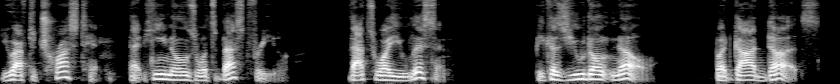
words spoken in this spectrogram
you have to trust him that he knows what's best for you. That's why you listen, because you don't know, but God does.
